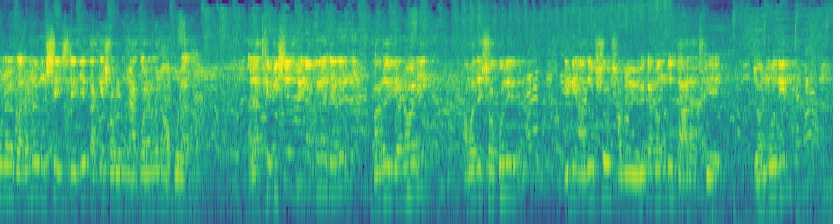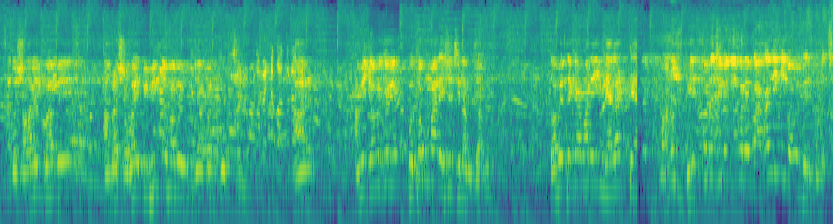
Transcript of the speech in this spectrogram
ওনার বানানো এবং সেই স্টেজে তাকে স্মরণ না করা মানে অপরাধ আর আজকে বিশেষ দিন আপনারা জানেন, বারোই জানুয়ারি আমাদের সকলের যিনি আদর্শ স্বামী বিবেকানন্দ তার আজকে জন্মদিন। তো স্বাভাবিকভাবে আমরা সবাই বিভিন্নভাবে উদযাপন করছি। আর আমি যবে থেকে প্রথমবার এসেছিলাম জবে তবে থেকে আমার এই মেলার মানুষ বের করেছিল কি করে? বাঙালি কীভাবে বের করেছে?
